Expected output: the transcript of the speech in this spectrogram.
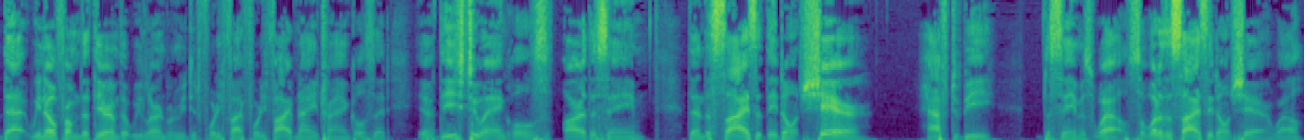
that we know from the theorem that we learned when we did 45, 45, 90 triangles that if these two angles are the same, then the sides that they don't share have to be the same as well. So what are the sides they don't share? Well,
